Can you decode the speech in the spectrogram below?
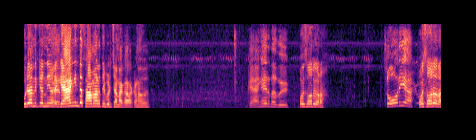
ഊരാൻ നിൽക്കാൻ നീ അവന്റെ ഗ്യാങ്ങിന്റെ സാമാനത്തിൽ പിടിച്ചാണ് കറക്കണത്? ഗാങ് ആയിരുന്നു അത് പോയി സോറി പറ. സോറിയാ പോയി സോറി പറ.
